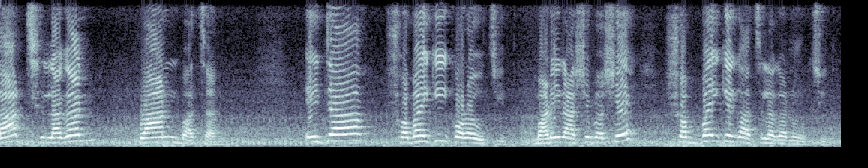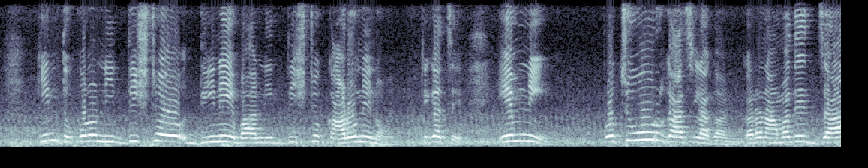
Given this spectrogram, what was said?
গাছ লাগান, প্রাণ বাঁচান। এটা সবাইকেই করা উচিত। বাড়ির আশেপাশে সবাইকে গাছ লাগানো উচিত। কিন্তু কোনো নির্দিষ্ট দিনে বা নির্দিষ্ট কারণে নয়, ঠিক আছে? এমনি প্রচুর গাছ লাগান, কারণ আমাদের যা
